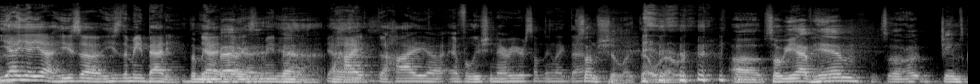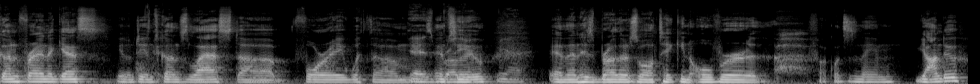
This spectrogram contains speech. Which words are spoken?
yeah, yeah, yeah. He's uh, he's the main baddie. The main yeah, baddie, Yeah, he's the main yeah, baddie. Yeah, yeah. high, the high uh, evolutionary or something like that. some shit like that, whatever. uh, so we have him, so uh, James Gunn friend, I guess. You know, James Gunn's last uh, foray with um, yeah, his MCU, brother. Yeah, and then his brother as well taking over. Uh, fuck, what's his name? Yondu,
